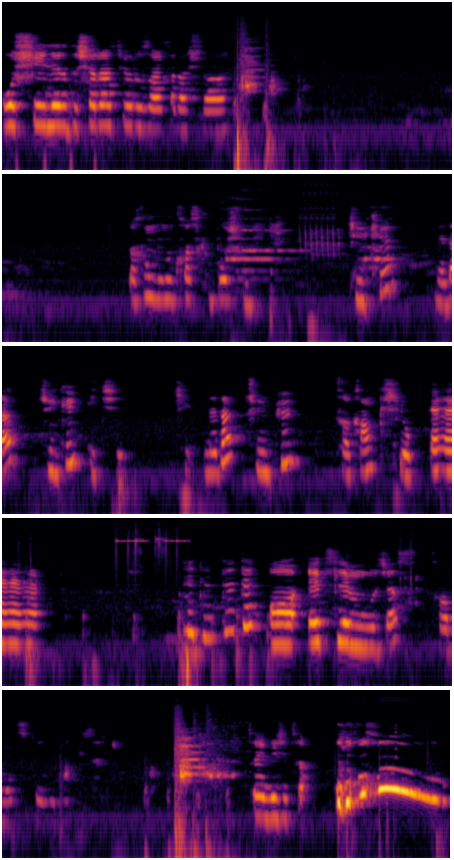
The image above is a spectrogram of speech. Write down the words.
Boş şeyleri dışarı atıyoruz arkadaşlar. Bakın bunun kaskı boşmuş. Çünkü neden? Çünkü içi. Çi- Neden? Çünkü takan kişi yok. Eee. Dı dı dı. Aa etle mi vuracağız? Tamam etle vurmak güzel. Tabii vejeta. Ohoho!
